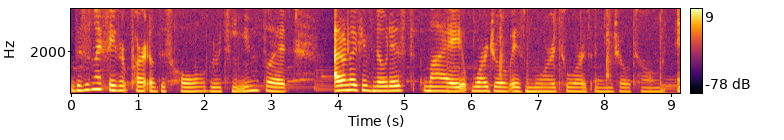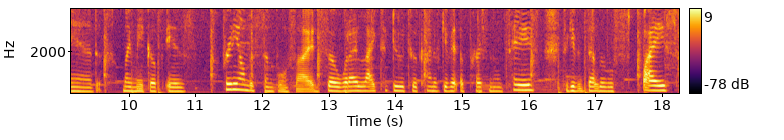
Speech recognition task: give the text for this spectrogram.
This is my favorite part of this whole routine but I don't know if you've noticed my wardrobe is more towards a neutral tone and my makeup is pretty on the simple side. So what I like to do to kind of give it a personal taste, to give it that little spice,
